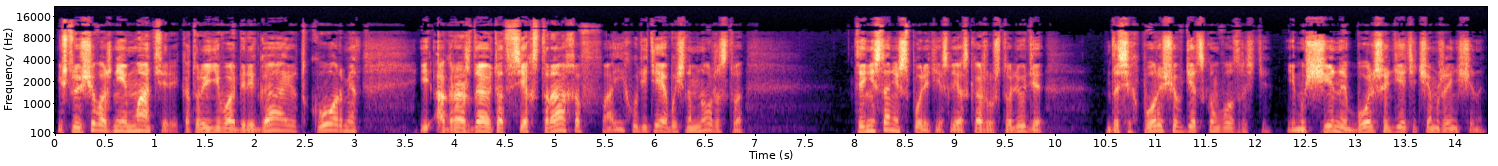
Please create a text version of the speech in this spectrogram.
и, что еще важнее, матери, которые его оберегают, кормят и ограждают от всех страхов, а их у детей обычно множество. Ты не станешь спорить, если я скажу, что люди до сих пор еще в детском возрасте, и мужчины больше дети, чем женщины.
